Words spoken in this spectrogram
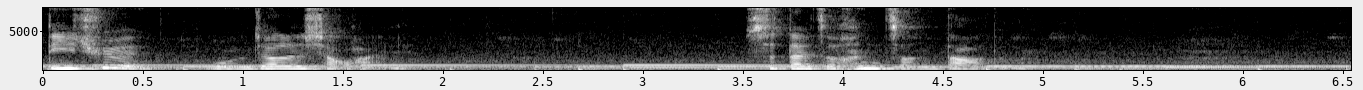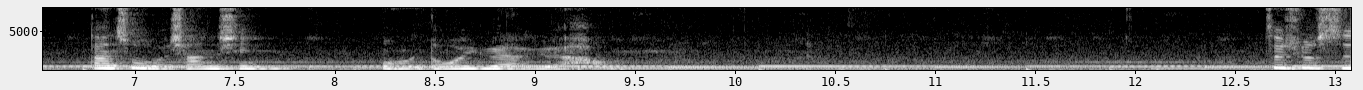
的确，我们家的小孩是带着恨长大的，但是我相信我们都会越来越好。这就是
